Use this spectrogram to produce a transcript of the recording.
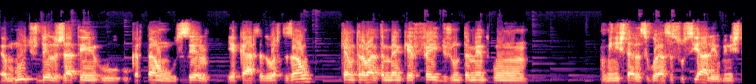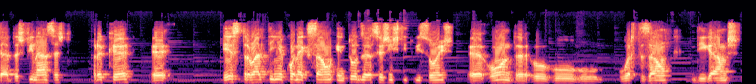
eh, muitos deles já têm o, o, cartão, o selo e a carta do artesão, que é um trabalho também que é feito juntamente com o Ministério da Segurança Social e o Ministério das Finanças, para que eh, esse trabalho tenha conexão em todas essas instituições onde o, o, o artesão, digamos,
